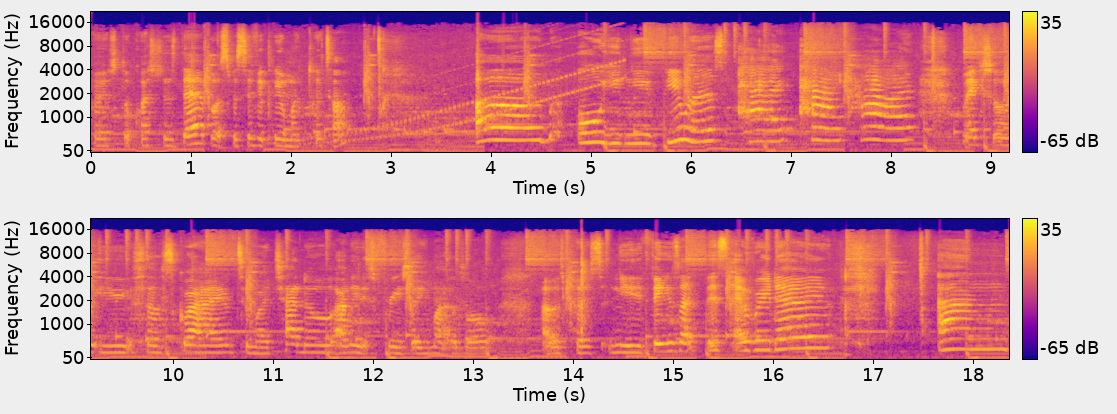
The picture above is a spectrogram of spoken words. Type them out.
post the questions there but specifically on my Twitter all you new viewers. Hi hi hi. Make sure you subscribe to my channel. I mean it's free so you might as well I will post new things like this every day. And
